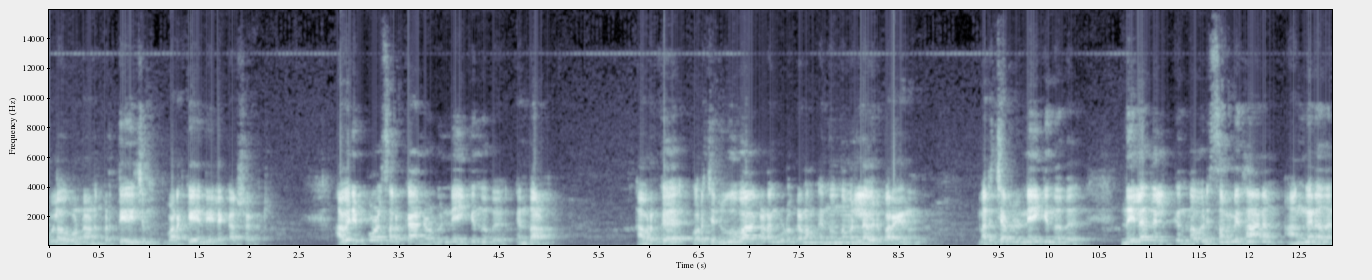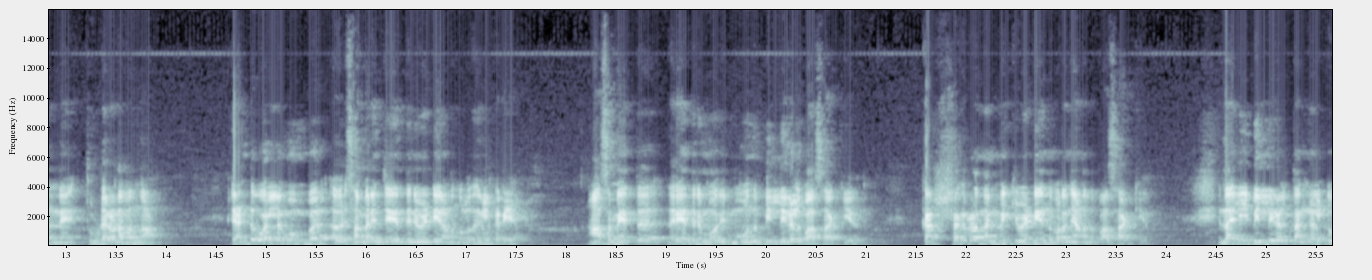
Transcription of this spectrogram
ഉള്ളതുകൊണ്ടാണ്. പ്രത്യേകിച്ചും വടക്കേ ഇന്ത്യയിലെ കർഷകർ. അവരിപ്പോൾ സർക്കാരിനോട് ഉന്നയിക്കുന്നത് എന്താണ്? അവർക്ക് കുറച്ച് രൂപ കടം കൊടുക്കണം എന്നൊന്നുമല്ല അവർ പറയുന്നത്. മറിച്ച് അവർ ഉന്നയിക്കുന്നത് നിലനിൽക്കുന്ന ഒരു സംവിധാനം അങ്ങനെ തന്നെ തുടരണമെന്നാണ്. രണ്ട് കൊല്ലം മുമ്പ് അവർ സമരം ചെയ്തതിനു വേണ്ടിയാണെന്നുള്ളത് നിങ്ങൾക്കറിയാം. ആ സമയത്ത് നരേന്ദ്രമോദി മൂന്ന് ബില്ലുകൾ പാസ്സാക്കിയത് കർഷകരുടെ നന്മയ്ക്ക് വേണ്ടി എന്ന് പറഞ്ഞാണ് അത് പാസ്സാക്കിയത് എന്നാൽ ഈ ബില്ലുകൾ തങ്ങൾക്ക്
